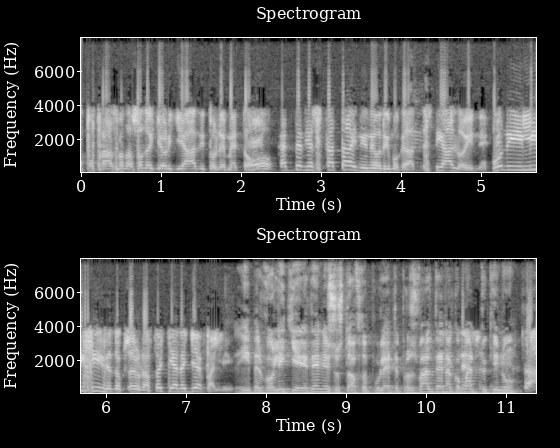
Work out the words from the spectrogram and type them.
αποφράσματα, σαν τον Γεωργιάδη, τον Λεμετό. Κάτι τέτοια σκατά είναι οι νεοδημοκράτες. Τι άλλο είναι. Μόνο οι ηλίθιοι δεν το ξέρουν αυτό και οι ανεγκέφαλοι. Η υπερβολή, κύριε, δεν είναι σωστό αυτό που λέτε. Προσβάλλετε ένα κομμάτι του κοινού. Α,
